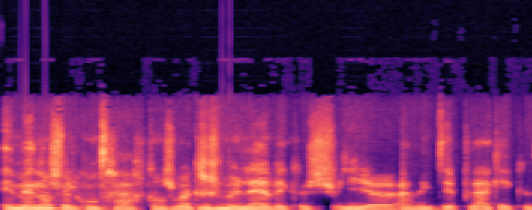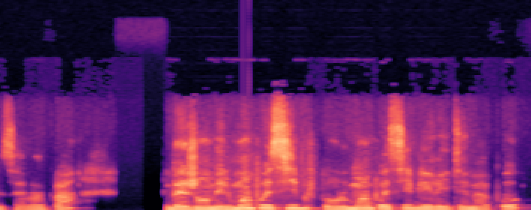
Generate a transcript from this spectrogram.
Et maintenant, je fais le contraire. Quand je vois que je me lève et que je suis euh, avec des plaques et que ça va pas, ben, j'en mets le moins possible pour le moins possible irriter ma peau.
